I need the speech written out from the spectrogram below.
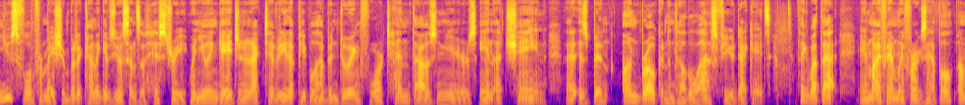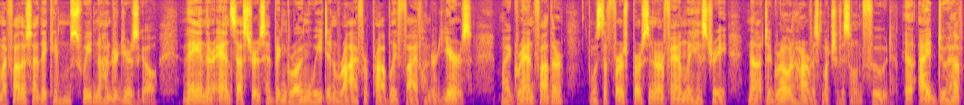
useful information, but it kind of gives you a sense of history when you engage in an activity that people have been doing for 10,000 years in a chain that has been unbroken until the last few decades. Think about that. In my family, for example, on my father's side, they came from Sweden 100 years ago. They and their ancestors have been growing wheat and rye for probably 500 years. My grandfather was the first person in our family history not to grow and harvest much of his own food. And I do have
